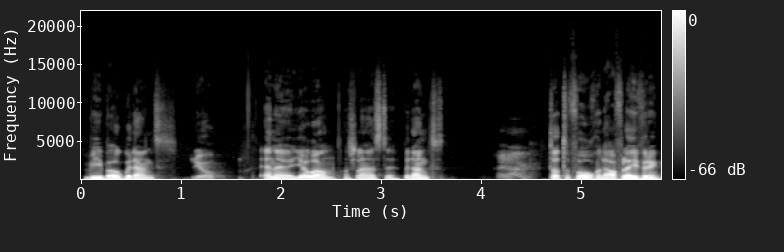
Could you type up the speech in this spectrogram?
Wiebe ook bedankt. Jo. En eh, Johan als laatste bedankt. Tot de volgende aflevering.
